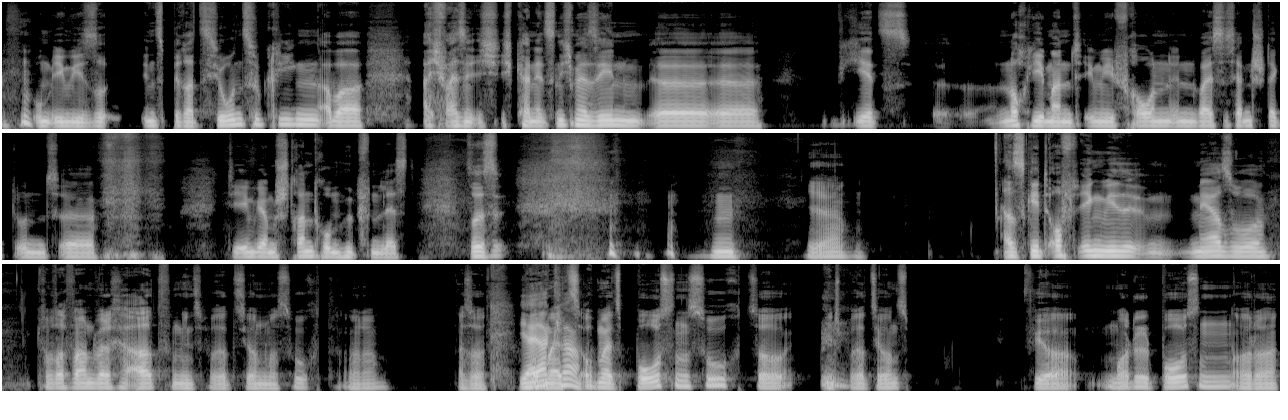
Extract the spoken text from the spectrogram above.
um irgendwie so Inspiration zu kriegen, aber, ah, ich weiß nicht, ich ich kann jetzt nicht mehr sehen, äh, äh, wie jetzt, äh, noch jemand irgendwie Frauen in 'n weißes Hemd steckt und, äh, die irgendwie am Strand rumhüpfen lässt. So, es hm. Ja. Also, es geht oft irgendwie mehr so Kommt drauf an, welche Art von Inspiration man sucht, oder? Also, Ja, ob ja, man jetzt ob man jetzt Posen sucht, so Inspirations für Model-Posen oder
